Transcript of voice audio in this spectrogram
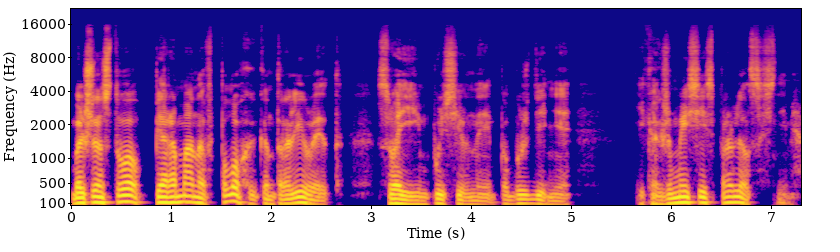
Большинство пироманов плохо контролирует свои импульсивные побуждения — и как же Моисей справлялся с ними?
